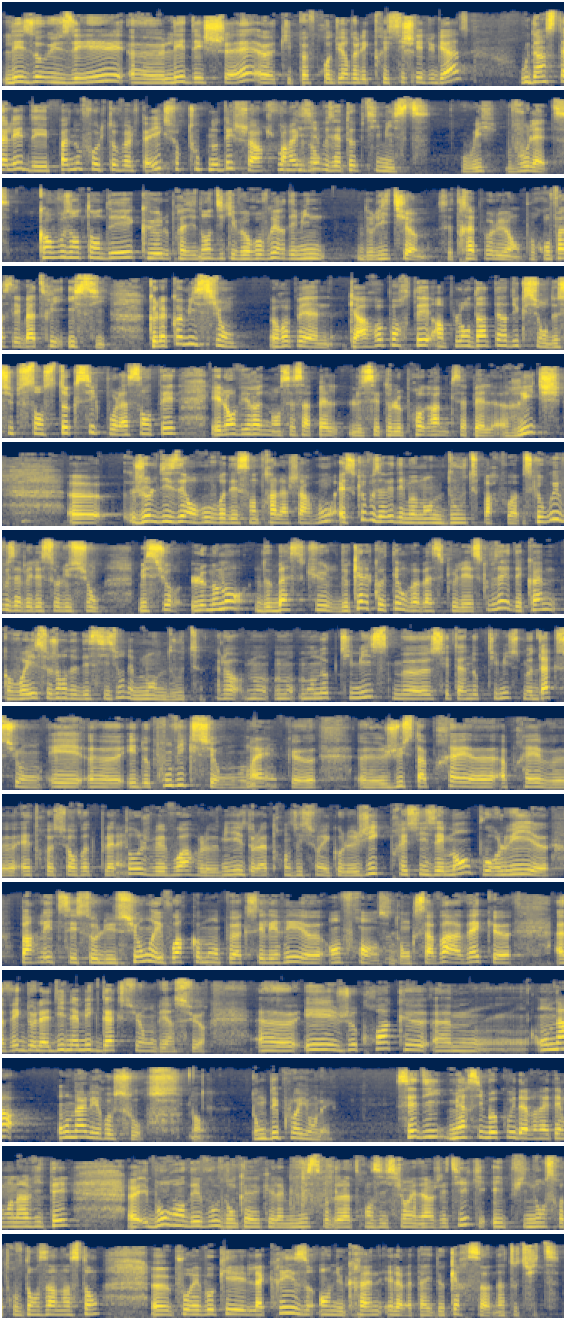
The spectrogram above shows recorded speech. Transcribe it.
les eaux usées, euh, les déchets euh, qui peuvent produire de l'électricité et du gaz, ou d'installer des panneaux photovoltaïques sur toutes nos décharges, vous par exemple. Vous êtes optimiste. Oui. Vous l'êtes. Quand vous entendez que le président dit qu'il veut rouvrir des mines de lithium, c'est très polluant, pour qu'on fasse les batteries ici, que la Commission européenne qui a reporté un plan d'interdiction des substances toxiques pour la santé et l'environnement. C'est le programme qui s'appelle REACH. Euh, je le disais, on rouvre des centrales à charbon. Est-ce que vous avez des moments de doute parfois? Parce que oui, vous avez les solutions, mais sur le moment de bascule, de quel côté on va basculer? Est-ce que vous avez des, quand même, quand vous voyez ce genre de décision, des moments de doute? Alors, mon, optimisme, c'est un optimisme d'action et, euh, de conviction. Donc, euh, juste après, après être sur votre plateau, je vais voir le ministre de la Transition écologique précisément pour lui parler de ces solutions et voir comment on peut accélérer en France. Donc, ça va avec, avec de la dynamique d'action, bien sûr. Euh, et je crois qu'on euh, a, on a les ressources. Donc déployons-les. C'est dit. Merci beaucoup d'avoir été mon invité. Euh, et bon rendez-vous donc avec la ministre de la Transition énergétique. Et puis nous, on se retrouve dans un instant pour évoquer la crise en Ukraine et la bataille de Kherson. À tout de suite.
